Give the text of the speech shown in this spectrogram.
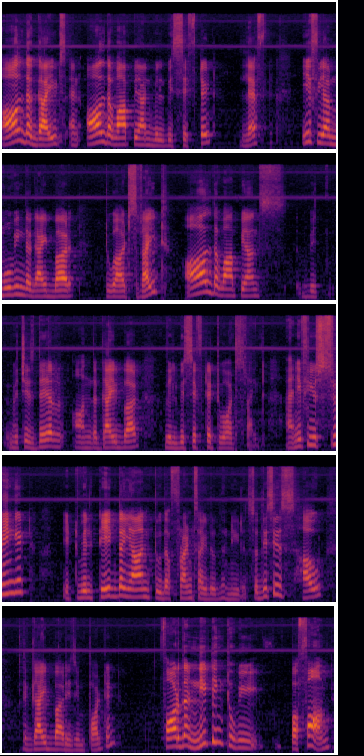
all the guides and all the warp yarn will be shifted left. If we are moving the guide bar towards right all the warp yarns which, which is there on the guide bar will be shifted towards right and if you swing it it will take the yarn to the front side of the needle. So, this is how the guide bar is important. For the knitting to be performed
